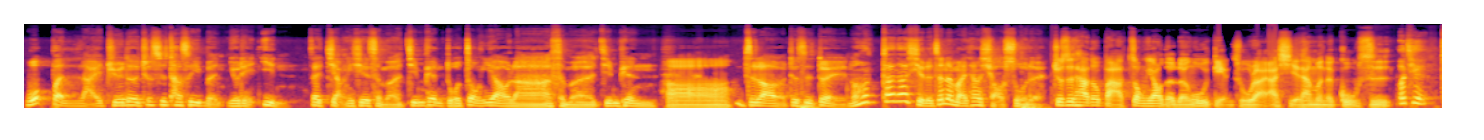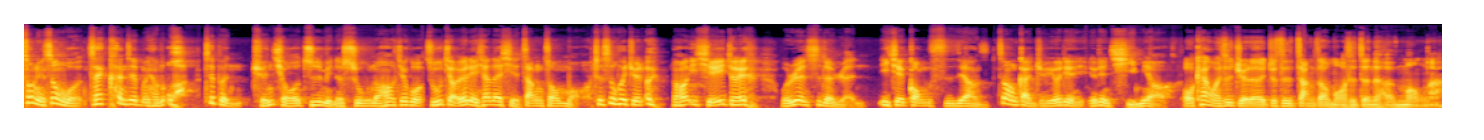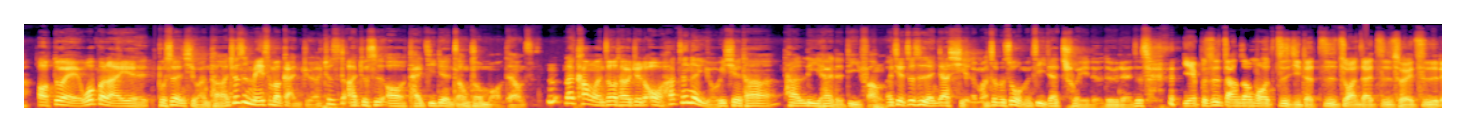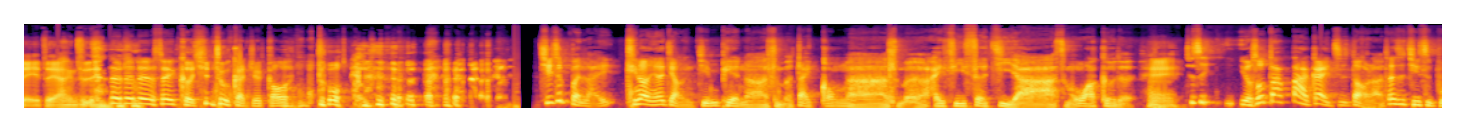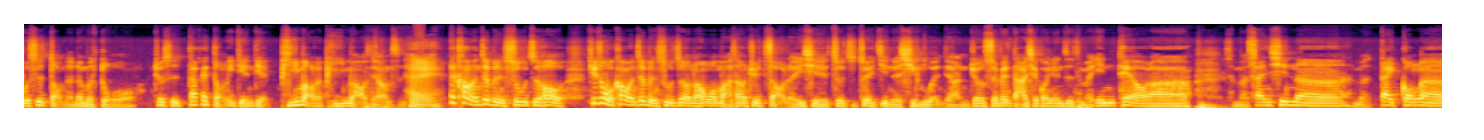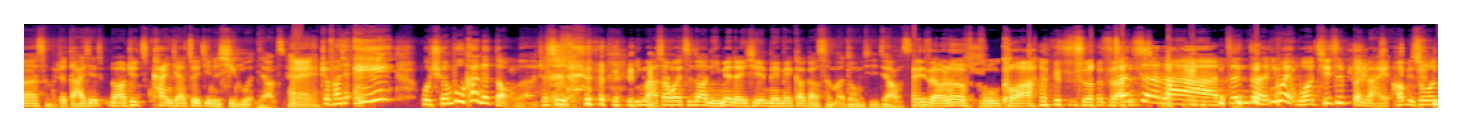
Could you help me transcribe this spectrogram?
我本来觉得就是它是一本有点硬。在讲一些什么晶片多重要啦，什么晶片啊，知道就是对。然后，但他写的真的蛮像小说的，就是他都把重要的人物点出来啊，写他们的故事。而且重点是我在看这本，想说哇，这本全球知名的书，然后结果主角有点像在写张忠谋，就是会觉得哎，然后一写一堆 我认识的人，一些公司这样子，这种感觉有点有点奇妙。我看完是觉得，就是张忠谋是真的很猛啊。哦，对，我本来也不是很喜欢他，就是没什么感觉，就是啊，就是哦，台积电张忠谋这样子。那看完之后他会觉得，哦，他真的有一些他他厉害的地方，而且这是人家写的嘛，这不是我们自己在吹的，对不对？这是 也不是张忠谋自己的自传在自吹自擂这样子。对对对，所以可信度感觉高很多。其实本来听到人家讲晶片啊，什么代工啊，什么 IC 设计啊，什么挖哥的，嘿，就是有时候大大概知道啦，但是其实不是懂得那么多，就是大概懂一点点皮毛的皮毛这样子。嘿，那看完这本书之后，其实我看完这本书之后，然后我马上去找了一些就是最近的新闻，这样你就随便打一些关键字，什么 Intel 啦，什么三星啊，什么代工啊，什么就打一些，然后去看一下最近的新闻这样子，嘿，就发现哎，我全部看得懂了，就是 你马上会知道。里面的一些眉眉搞搞什么东西这样子？你怎么那么浮夸？说真的啦，真的，因为我其实本来好比说，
